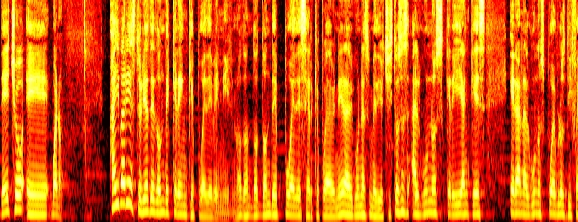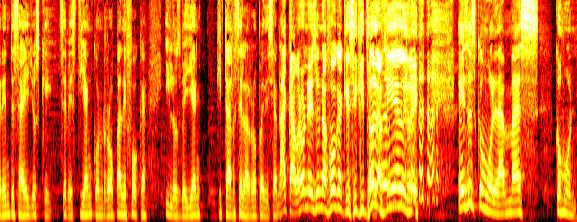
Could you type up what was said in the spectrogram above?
De hecho, eh, bueno, hay varias teorías de dónde creen que puede venir, ¿no? Dó- dó- Dónde puede ser que pueda venir. Algunas medio chistosas. Algunos creían que es, eran algunos pueblos diferentes a ellos que se vestían con ropa de foca y los veían quitarse la ropa y decían, ah, cabrón, es una foca que se quitó la piel, güey. Eso es como la más común.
